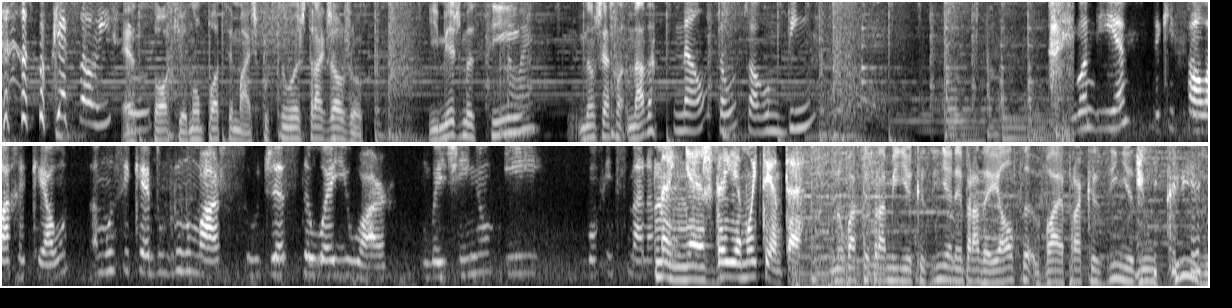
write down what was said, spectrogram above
o que é só isto? É só aquilo, não pode ser mais, porque senão eu estrago já o jogo. E mesmo assim. Não é? Não chegaste lá. Nada? Não, estou só algum dedinho. Bom dia, daqui fala a Raquel. A música é do Bruno Mars, Just the Way You Are. Um beijinho e bom fim de semana. Manhãs da M80. Não vai ser para a minha casinha nem para a da Elsa, vai para a casinha de um querido,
